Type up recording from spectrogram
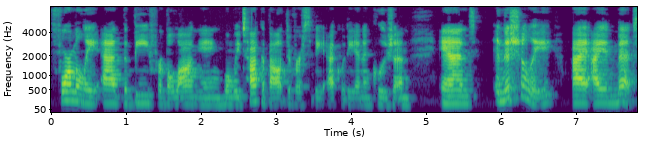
formally add the B for belonging when we talk about diversity, equity, and inclusion. And initially, I, I, admit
